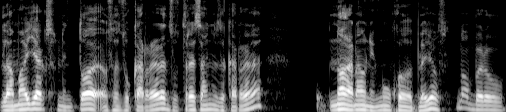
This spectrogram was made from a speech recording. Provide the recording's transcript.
Lamar Jackson en toda, o sea, en su carrera, en sus tres años de carrera, no ha ganado ningún juego de playoffs. No, pero,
